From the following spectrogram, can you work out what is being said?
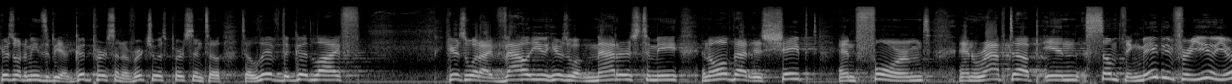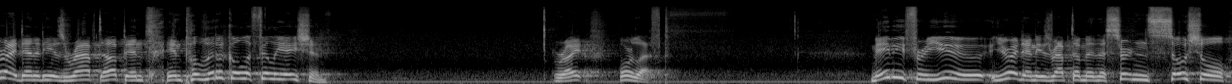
Here's what it means to be a good person, a virtuous person, to, to live the good life. Here's what I value. Here's what matters to me. And all of that is shaped and formed and wrapped up in something. Maybe for you, your identity is wrapped up in, in political affiliation right or left. Maybe for you, your identity is wrapped up in a certain social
